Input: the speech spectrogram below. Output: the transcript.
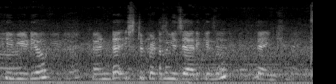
ഈ വീഡിയോ കണ്ട് ഇഷ്ടപ്പെട്ടെന്ന് വിചാരിക്കുന്നു. താങ്ക്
